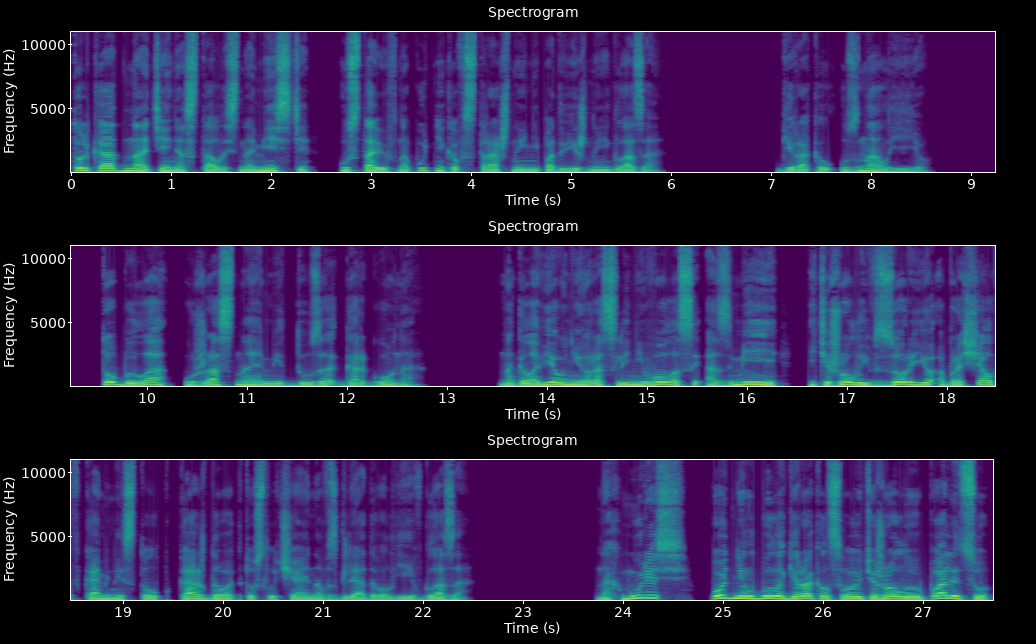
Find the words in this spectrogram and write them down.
Только одна тень осталась на месте, уставив на путников страшные неподвижные глаза. Геракл узнал ее. То была ужасная медуза Гаргона. На голове у нее росли не волосы, а змеи, и тяжелый взор ее обращал в каменный столб каждого, кто случайно взглядывал ей в глаза. Нахмурясь, поднял было Геракл свою тяжелую палицу,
